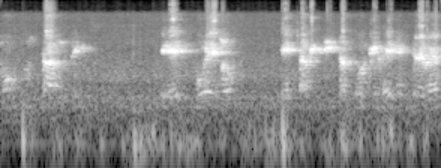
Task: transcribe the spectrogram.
No obstante, es bueno esta visita porque deja entrever,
